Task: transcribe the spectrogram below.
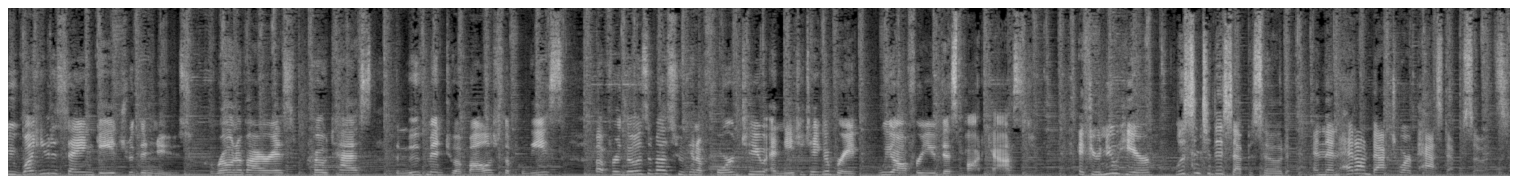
We want you to stay engaged with the news, coronavirus, protests, the movement to abolish the police. But for those of us who can afford to and need to take a break, we offer you this podcast. If you're new here, listen to this episode and then head on back to our past episodes.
